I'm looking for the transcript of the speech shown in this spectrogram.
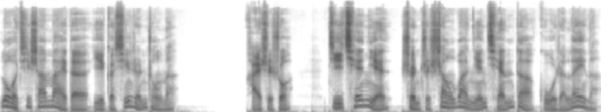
洛基山脉的一个新人种呢？还是说，几千年甚至上万年前的古人类呢？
